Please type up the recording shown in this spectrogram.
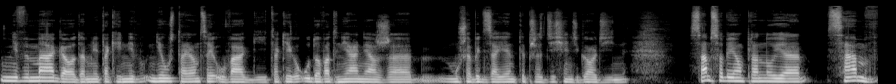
nie wymaga ode mnie takiej nieustającej uwagi, takiego udowadniania, że muszę być zajęty przez 10 godzin. Sam sobie ją planuję, sam w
